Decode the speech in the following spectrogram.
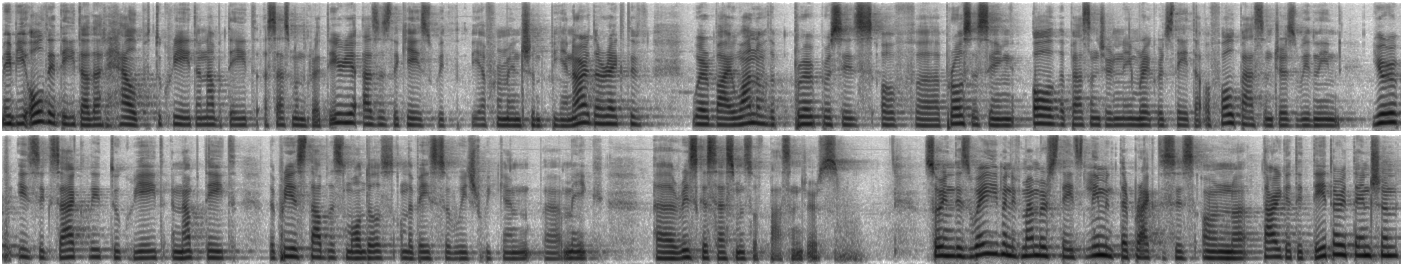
may be all the data that help to create and update assessment criteria, as is the case with the aforementioned PNR directive, whereby one of the purposes of uh, processing all the passenger name records data of all passengers within Europe is exactly to create and update the pre-established models on the basis of which we can uh, make uh, risk assessments of passengers. So in this way, even if member states limit their practices on uh, targeted data retention,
